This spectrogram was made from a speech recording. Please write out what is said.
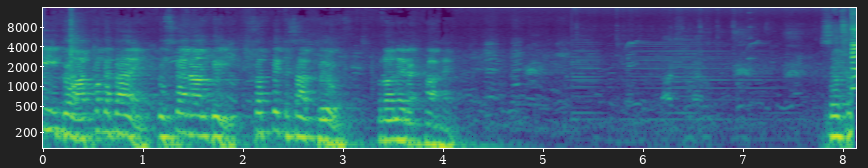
उनकी जो आत्मकथा है, उसका नाम भी सत्य के साथ प्रयोग उन्होंने रखा है। सोशल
